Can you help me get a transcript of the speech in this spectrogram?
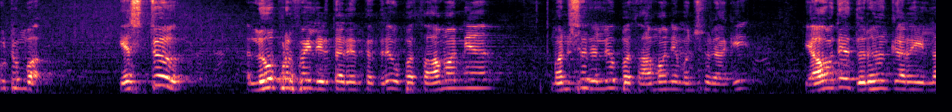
ಕುಟುಂಬ ಎಷ್ಟು ಲೋ ಪ್ರೊಫೈಲ್ ಇರ್ತಾರೆ ಅಂತಂದ್ರೆ, ಒಬ್ಬ ಸಾಮಾನ್ಯ ಮನುಷ್ಯರಲ್ಲಿ ಒಬ್ಬ ಸಾಮಾನ್ಯ ಮನುಷ್ಯರಾಗಿ ಯಾವುದೇ ದುರಹಂಕಾರ ಇಲ್ಲ,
